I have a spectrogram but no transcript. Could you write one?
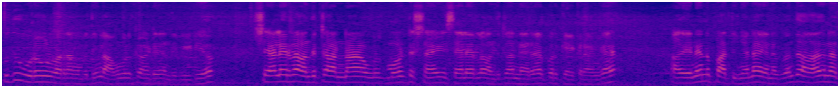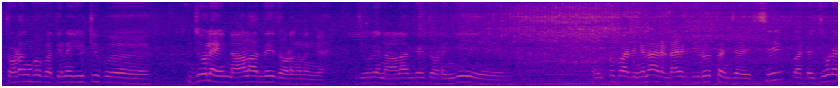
புது உறவுகள் வர்றாங்க பார்த்தீங்களா அவங்களுக்கு வேண்டியது அந்த வீடியோ. சேலரிலாம் வந்துட்டா அண்ணா உங்களுக்கு மோனிட்டேஷன் ஆகி சேலரிலாம் வந்துட்டா நிறைய பேர் கேட்குறாங்க அது என்னென்னு பார்த்தீங்கன்னா எனக்கு வந்து அதாவது நான் தொடங்கும்போது பார்த்தீங்கன்னா யூடியூப் ஜூலை நாலாந்தேதி தொடங்கினேங்க ஜூலை நாலாந்தேதி தொடங்கி இப்போ பார்த்தீங்கன்னா ரெண்டாயிரத்தி இருபத்தஞ்சு ஆயிடுச்சு. பட் ஜூலை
